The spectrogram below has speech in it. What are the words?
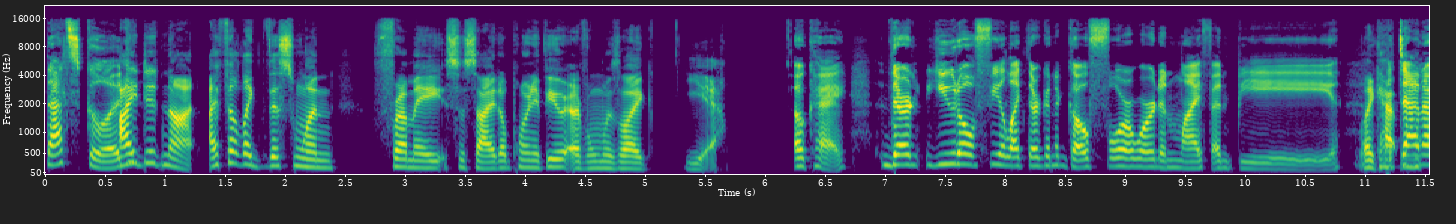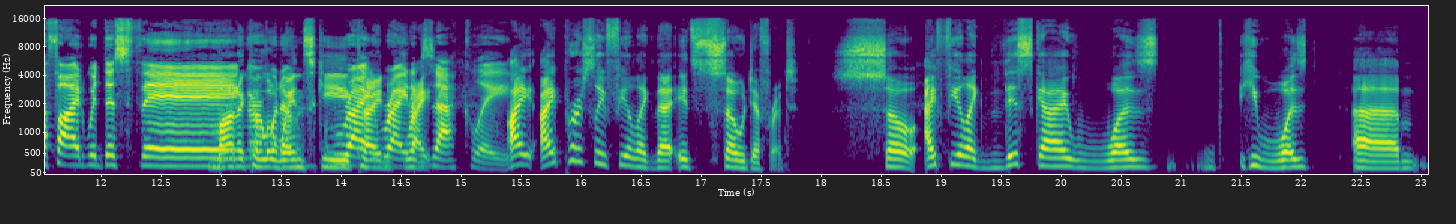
that's good I did not. I felt like this one, from a societal point of view, everyone was like, yeah. okay they're you don't feel like they're going to go forward in life and be Like ha- identified with this thing Monica. Lewinsky right kind- right, right. exactly I, I personally feel like that it's so different. So I feel like this guy was, he was um,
